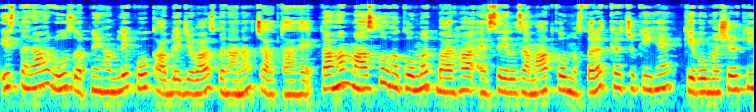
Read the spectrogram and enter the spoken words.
اس طرح روس اپنے حملے کو قابل جواز بنانا چاہتا ہے۔ تاہم، ماسکو حکومت بارہا ایسے الزامات کو مسترد کر چکی ہے کہ وہ مشرقی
